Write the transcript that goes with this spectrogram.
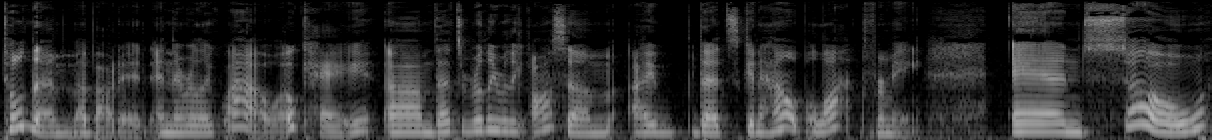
told them about it, and they were like, "Wow, okay, um that's really really awesome. I that's gonna help a lot for me." And so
